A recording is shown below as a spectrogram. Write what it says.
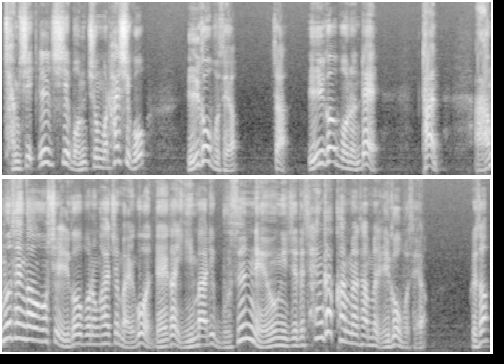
잠시 일시 멈춤을 하시고 읽어보세요. 자, 읽어보는데 단 아무 생각 없이 읽어보는 거 하지 말고 내가 이 말이 무슨 내용인지를 생각하면서 한번 읽어보세요. 그래서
